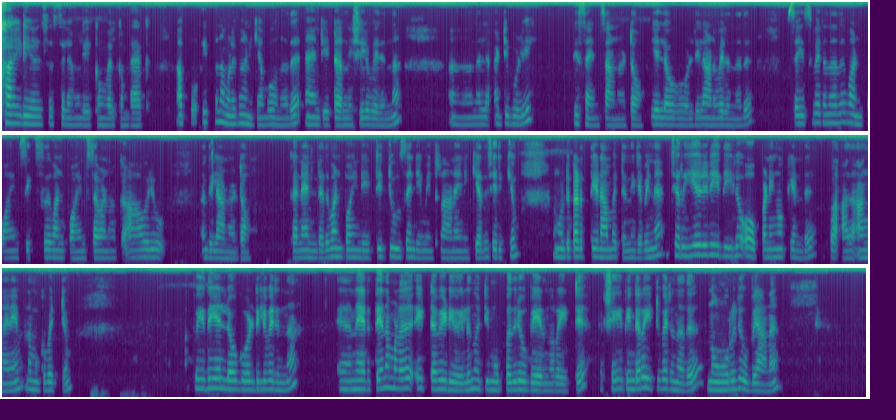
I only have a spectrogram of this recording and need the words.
Hi dears അസ്സലാമു അലൈക്കും welcome back അപ്പോൾ ഇപ്പോൾ നമ്മൾ കാണിക്കാൻ പോകുന്നത് ആന്റി ടെർണിഷിൽ വരുന്ന നല്ല അടിപൊളി ഡിസൈൻസ് ആണ് കേട്ടോ യെല്ലോ ഗോൾഡിലാണ് വരുന്നത്. സൈസ് വരുന്നത് one point six one point seven ഒക്കെ ആ ഒരു ഇതിലാണ് കേട്ടോ കാരണം എന്റെത് one point eight two centimetre ആണ്. എനിക്കത് ശരിക്കും അങ്ങോട്ട് കടത്തിയിടാൻ പറ്റുന്നില്ല. പിന്നെ ചെറിയൊരു രീതിയിൽ ഓപ്പണിംഗ് ഒക്കെ ഉണ്ട്. അപ്പോൾ അത് അങ്ങനെയും നമുക്ക് പറ്റും. അപ്പോൾ ഇത് യെല്ലോ ഗോൾഡിൽ വരുന്ന നേരത്തെ നമ്മൾ ഇട്ട വീഡിയോയിൽ നൂറ്റി മുപ്പത് രൂപയായിരുന്നു റേറ്റ് പക്ഷേ ഇതിന്റെ റേറ്റ് വരുന്നത് നൂറ് രൂപയാണ്.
